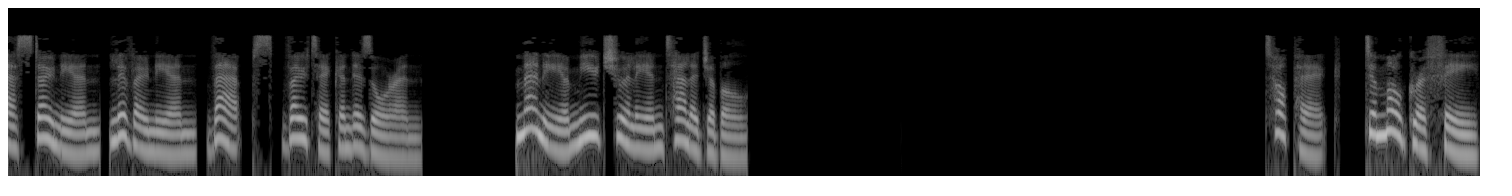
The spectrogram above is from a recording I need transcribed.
Estonian, Livonian, Veps, Votic and Izhorian. Many are mutually intelligible. Demography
